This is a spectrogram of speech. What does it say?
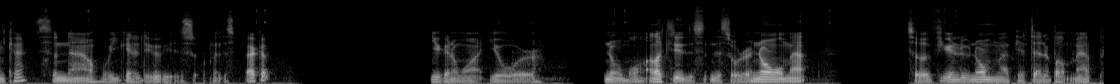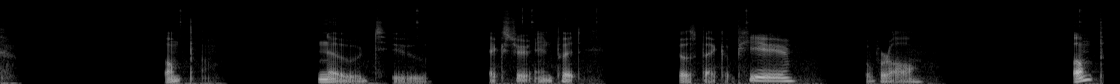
Okay, so now what you're going to do is open this back up. You're going to want your normal. I like to do this in this order. Normal map. So if you're going to do a normal map, you have to add a bump map. Bump. Node to texture input. Goes back up here. Overall. Bump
